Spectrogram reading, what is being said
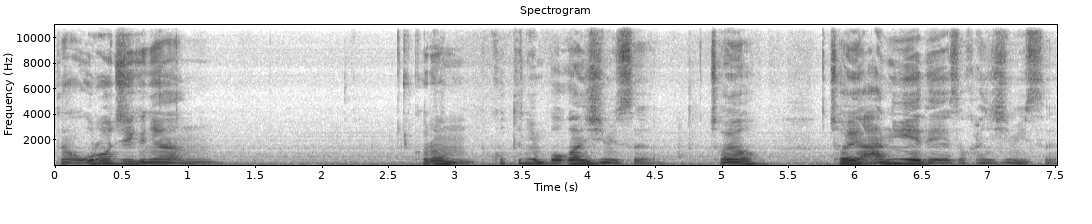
그냥 오로지 그냥 그럼 코트님 뭐 관심 있어요? 저요? 저의 안위에 대해서 관심이 있어요.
